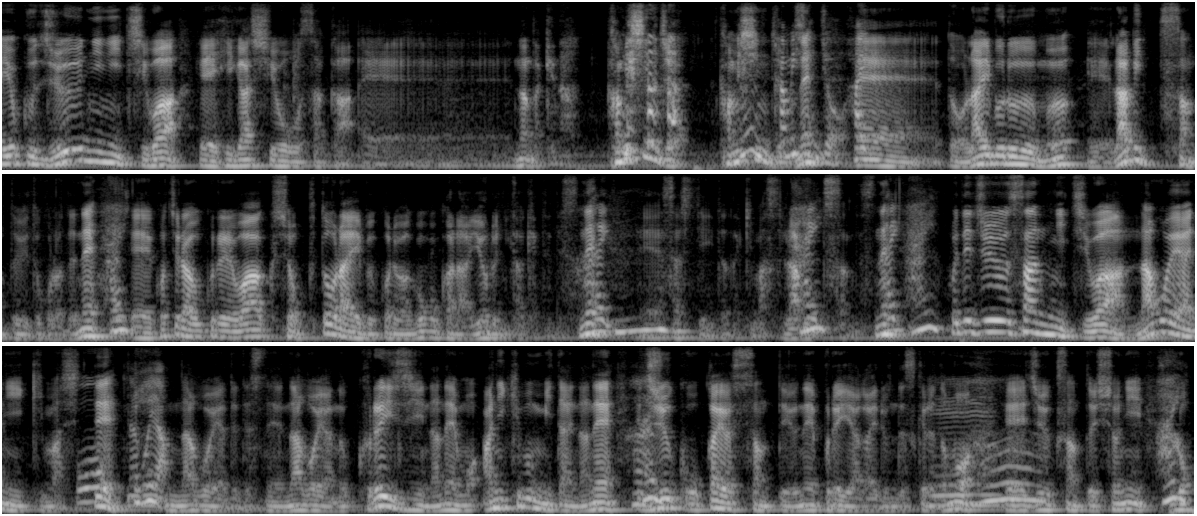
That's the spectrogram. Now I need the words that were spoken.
ー翌12日は、えー東大阪、えーなんだっけな上新庄上新庄ね、上新庄 はい。えーとライブルーム、えーラビッツさんというところでね、はい。えーこちらウクレレワークショップとライブこれは午後から夜にかけてですね、はい。えーさせていただきます。ラビッツさんですね。はい。はい。これで13日は名古屋に行きましてお名古屋。でですね名古屋のクレイジーなねもう兄貴分みたいなね、はい。ジューク岡義さんっていうねプレイヤーがいるんですけれどもえー。ジュークさんと一緒に、はい。ロッ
